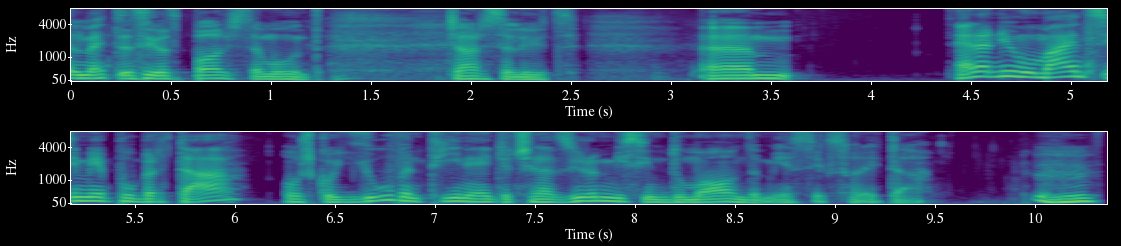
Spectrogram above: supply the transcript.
El mette si os polls am mund. Ciao salut. Um, ena nu moments in mia pubertà, o sco juven teenager c'era zura mi sin domanda mia sessualità. Mhm.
